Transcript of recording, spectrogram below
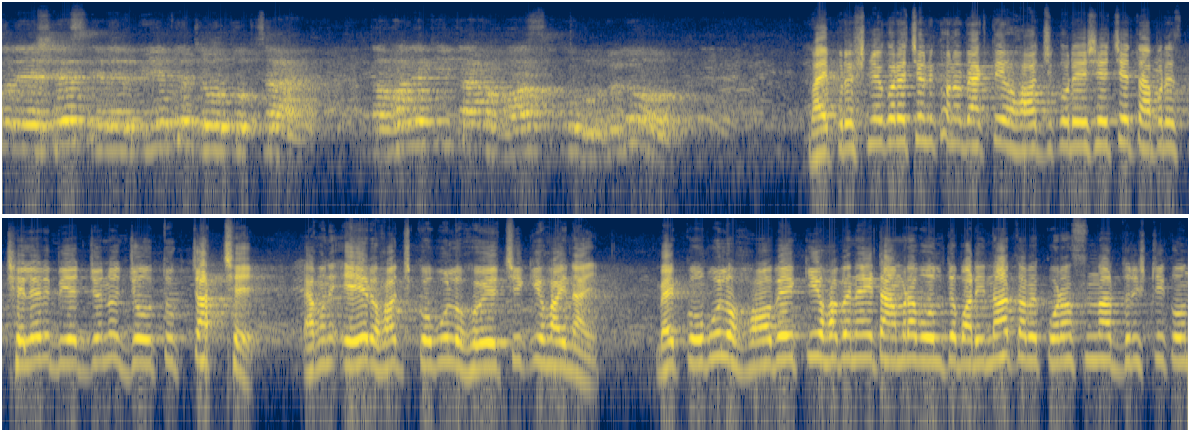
করে এসে ছেলের বিয়েতে যৌতুক চায়। ভাই, প্রশ্ন করেছেন, কোন ব্যক্তি হজ করে এসেছে, তারপরে ছেলের বিয়ের জন্য যৌতুক চাচ্ছে। এখন এর হজ কবুল হয়েছে কি হয় নাই? ভাই, কবুল হবে কি হবে না এটা আমরা বলতে পারি না, তবে কোরআন সুন্নাহর দৃষ্টিকোণ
